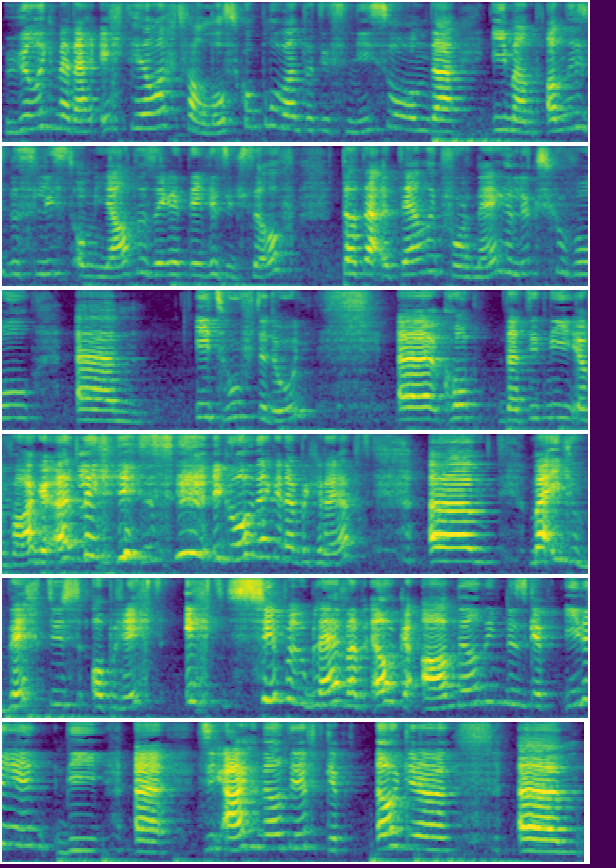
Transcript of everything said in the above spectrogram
wil ik me daar echt heel hard van loskoppelen, want het is niet zo omdat iemand anders beslist om ja te zeggen tegen zichzelf, dat dat uiteindelijk voor mijn geluksgevoel iets hoeft te doen. Uh, ik hoop dat dit niet een vage uitleg is. ik hoop dat je dat begrijpt. Um, maar ik werd dus oprecht echt super blij van elke aanmelding. Dus ik heb iedereen die uh, zich aangemeld heeft, ik heb elke um,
